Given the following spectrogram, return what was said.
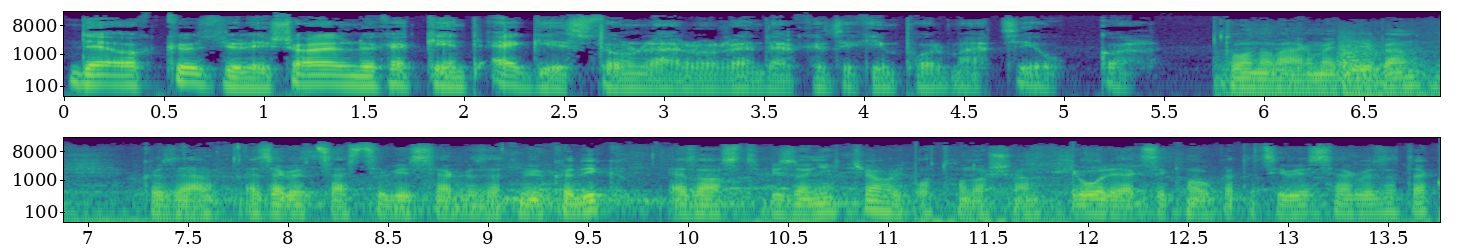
de a közgyűlés alelnökeként egész Tolnáról rendelkezik információkkal. Tolnavár megyében közel 1500 civil szervezet működik. Ez azt bizonyítja, hogy otthonosan jól érzik magukat a civil szervezetek,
